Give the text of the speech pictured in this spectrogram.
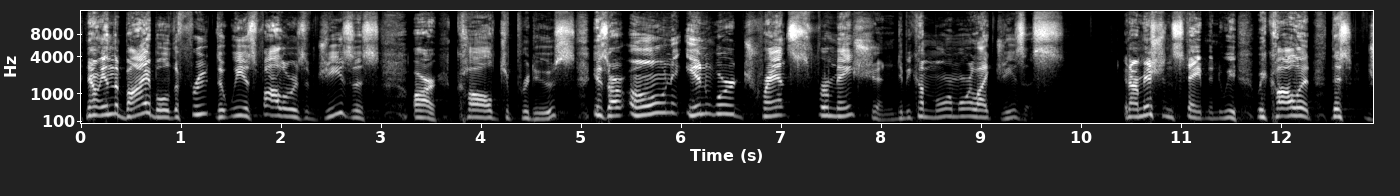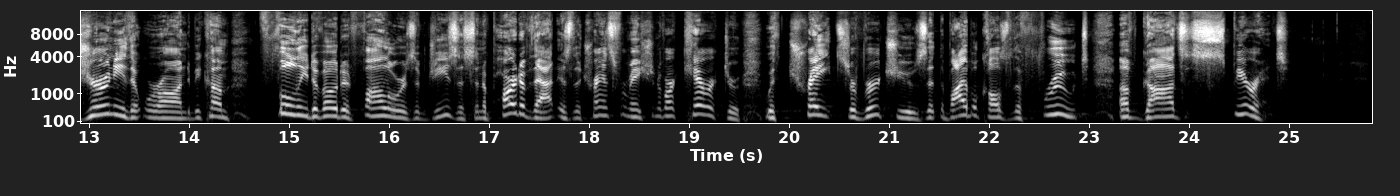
Now, in the Bible, the fruit that we as followers of Jesus are called to produce is our own inward transformation to become more and more like Jesus. In our mission statement, we, we call it this journey that we're on to become fully devoted followers of Jesus. And a part of that is the transformation of our character with traits or virtues that the Bible calls the fruit of God's Spirit.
